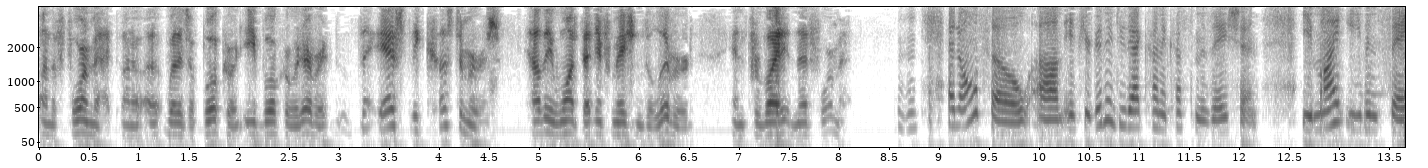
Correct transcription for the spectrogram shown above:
on the format, on a, uh, whether it's a book or an e-book or whatever. Ask the customers how they want that information delivered and provide it in that format. Mm -hmm. And also, um, if you're going to do that kind of customization, you might even say,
